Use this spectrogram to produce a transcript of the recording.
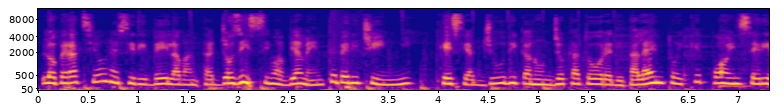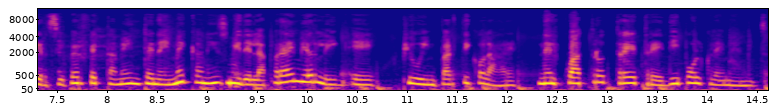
L'operazione si rivela vantaggiosissima ovviamente per i Cigni, che si aggiudicano un giocatore di talento e che può inserirsi perfettamente nei meccanismi della Premier League e, più in particolare, nel 4-3-3 di Paul Clement.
